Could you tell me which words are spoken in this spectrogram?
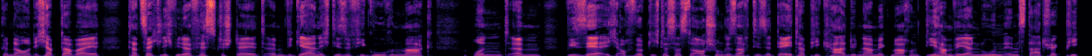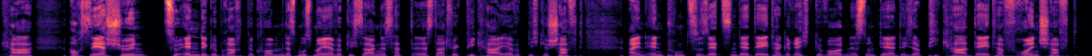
Genau, und ich habe dabei tatsächlich wieder festgestellt, ähm, wie gern ich diese Figuren mag und ähm, wie sehr ich auch wirklich, das hast du auch schon gesagt, diese Data-Picard-Dynamik mache. Und die haben wir ja nun in Star Trek Picard auch sehr schön zu Ende gebracht bekommen. Das muss man ja wirklich sagen, das hat äh, Star Trek Picard ja wirklich geschafft, einen Endpunkt zu setzen, der Data gerecht geworden ist und der dieser Picard-Data-Freundschaft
